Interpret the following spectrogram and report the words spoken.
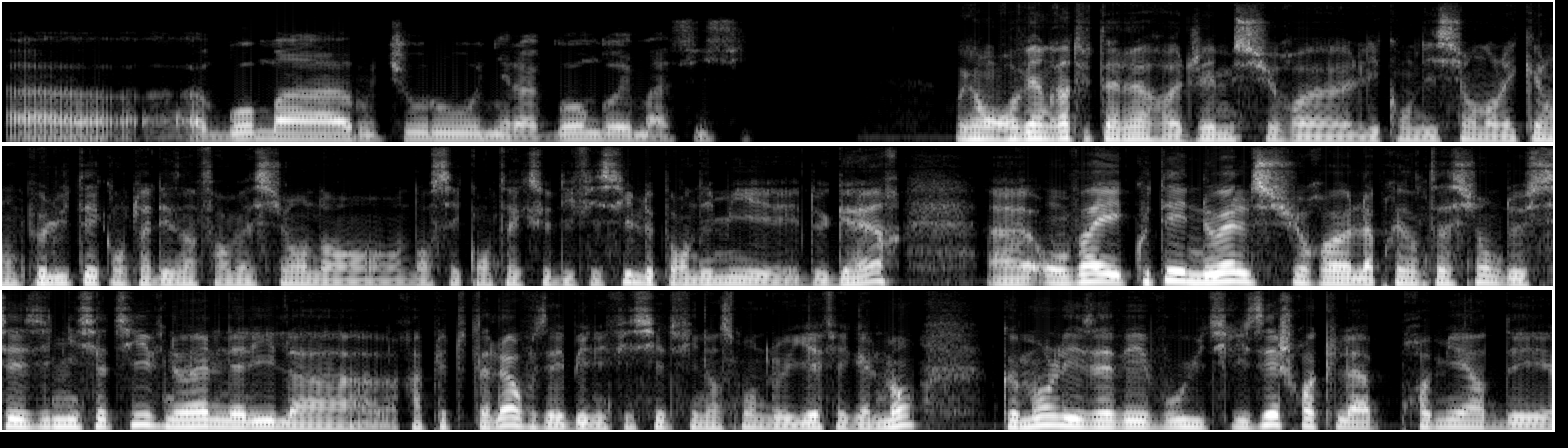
à, Goma, Ruchuru, Nyiragongo et Masisi. Oui, on reviendra tout à l'heure, James, sur euh, les conditions dans lesquelles on peut lutter contre la désinformation dans, ces contextes difficiles de pandémie et de guerre. Euh, on va écouter Noël sur euh, la présentation de ces initiatives. Noël, Nali l'a rappelé tout à l'heure, vous avez bénéficié de financement de l'OIF également. Comment les avez-vous utilisés? Je crois que la première des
